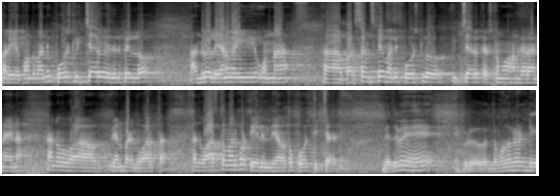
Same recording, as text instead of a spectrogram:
మరి కొంతమందికి పోస్టులు ఇచ్చారు ఎదిలిపల్లిలో అందులో లీనమయ్యి ఉన్న పర్సన్స్కే మళ్ళీ పోస్టులు ఇచ్చారు కృష్ణమోహన్ గారు అని ఆయన అని వినబడింది వార్త. అది వాస్తవం అని కూడా తేలింది ఎవరికో పోస్ట్ ఇచ్చారని. నిజమే. ఇప్పుడు ఇంతకుముందు నుండి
